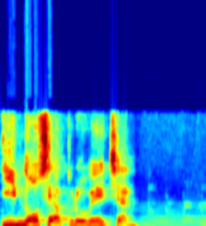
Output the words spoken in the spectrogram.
y no se aprovechan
